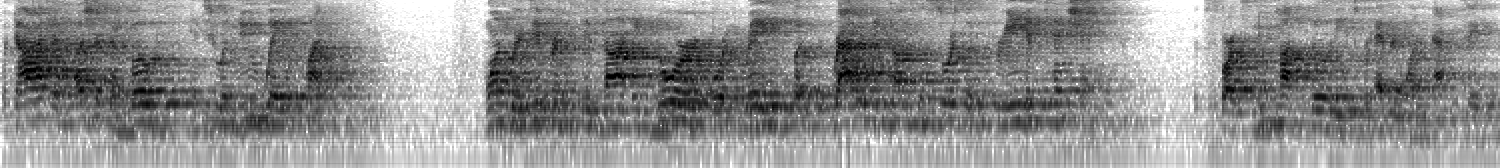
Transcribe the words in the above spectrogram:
But God has ushered them both into a new way of life. One where difference is not ignored or erased, but rather becomes a source of creative tension that sparks new possibilities for everyone at the table.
